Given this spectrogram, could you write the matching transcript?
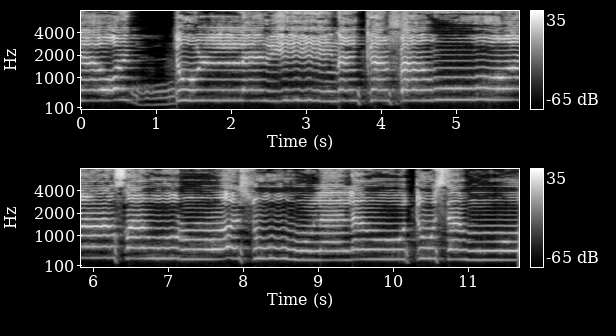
يود الذين كفروا وعصوا الرسول لو تسوى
